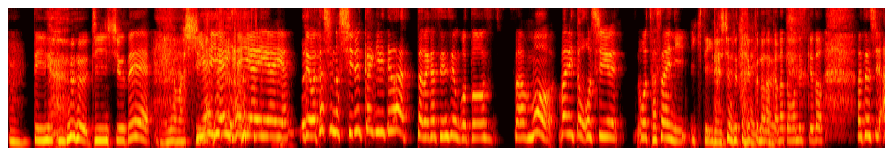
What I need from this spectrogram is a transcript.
うんっていう人種で、羨ましい。いやいやいやいやいやいや。で、私の知る限りでは、田中先生も後藤さんも、割と推しを支えに生きていらっしゃるタイプなのかなと思うんですけど、私、ああ、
